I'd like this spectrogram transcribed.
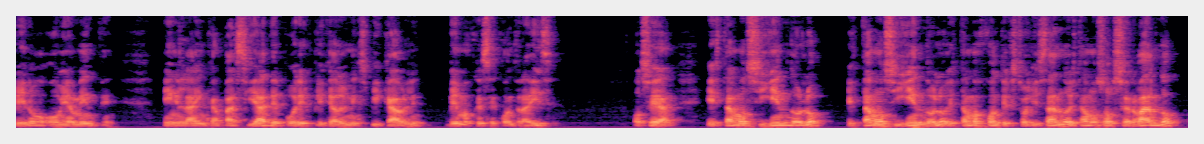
pero obviamente en la incapacidad de poder explicar lo inexplicable, vemos que se contradice. O sea, estamos siguiéndolo, estamos siguiéndolo, estamos contextualizando, estamos observando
